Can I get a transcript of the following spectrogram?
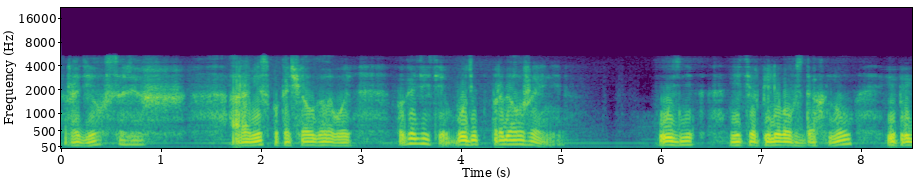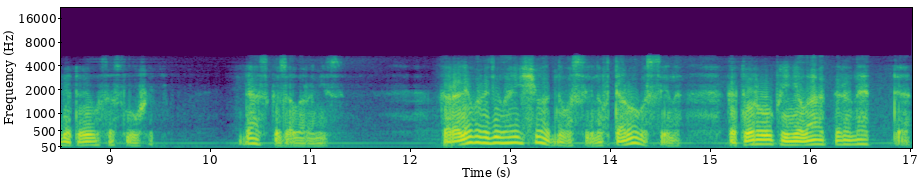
родился лишь... Арамис покачал головой. Погодите, будет продолжение. Узник нетерпеливо вздохнул и приготовился слушать. «Да», — сказал Арамис. Королева родила еще одного сына, второго сына, которого приняла Перонетта,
